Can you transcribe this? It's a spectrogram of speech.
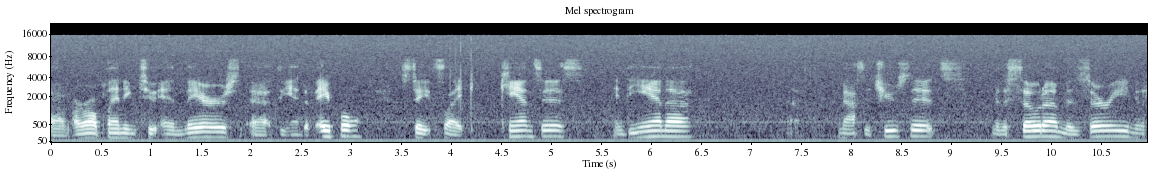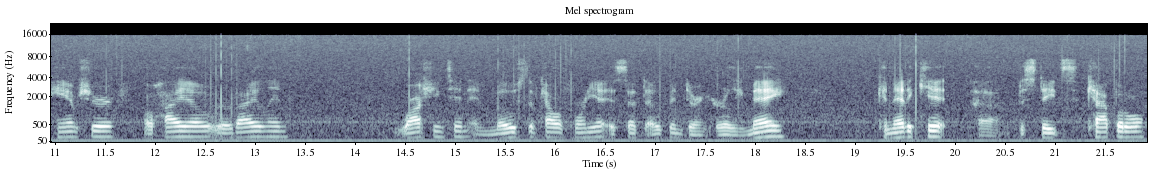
um, are all planning to end theirs at the end of April. States like Kansas, Indiana, Massachusetts, Minnesota, Missouri, New Hampshire, Ohio, Rhode Island, Washington, and most of California is set to open during early May. Connecticut, uh, the state's capital,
